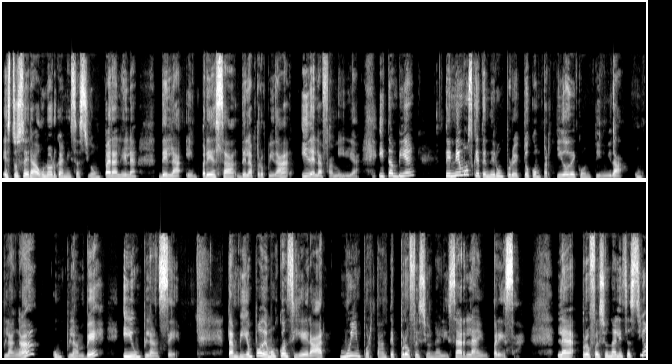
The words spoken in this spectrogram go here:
Esto será una organización paralela de la empresa, de la propiedad y de la familia. Y también tenemos que tener un proyecto compartido de continuidad, un plan A, un plan B y un plan C. También podemos considerar muy importante profesionalizar la empresa. La profesionalización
